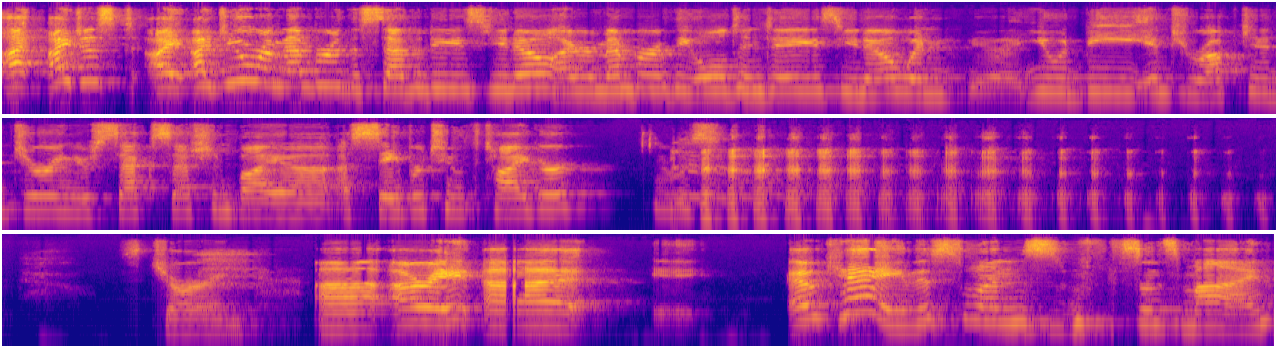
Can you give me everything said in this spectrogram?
I, I just, I, I do remember the 70s, you know, I remember the olden days, you know, when uh, you would be interrupted during your sex session by a, a saber-toothed tiger. It was it's jarring. Uh, all right. Uh, okay, this one's this one's mine.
